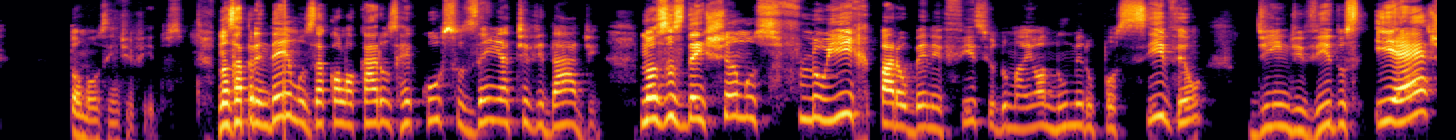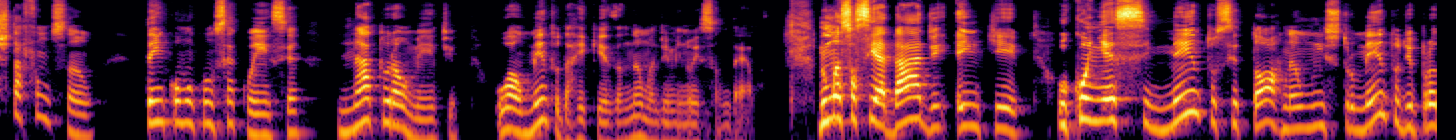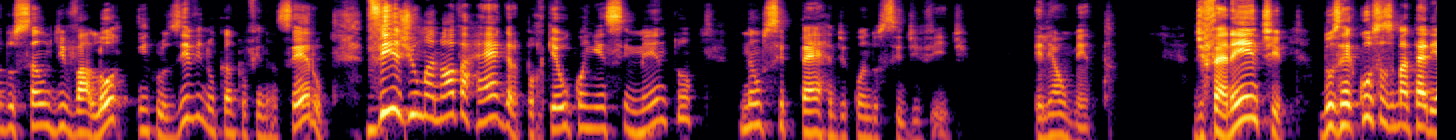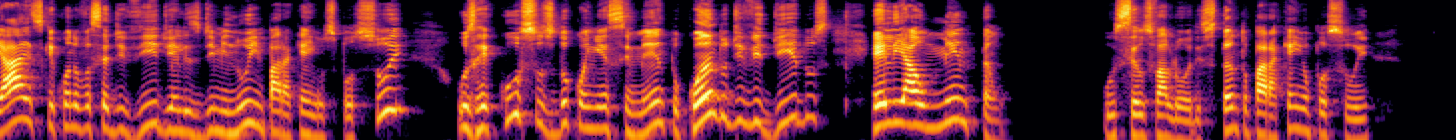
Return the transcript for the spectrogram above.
toma os indivíduos. Nós aprendemos a colocar os recursos em atividade. Nós os deixamos fluir para o benefício do maior número possível de indivíduos e esta função tem como consequência, naturalmente, o aumento da riqueza, não a diminuição dela. Numa sociedade em que o conhecimento se torna um instrumento de produção de valor, inclusive no campo financeiro, vige uma nova regra, porque o conhecimento não se perde quando se divide, ele aumenta. Diferente dos recursos materiais que, quando você divide, eles diminuem para quem os possui, os recursos do conhecimento, quando divididos, ele aumentam os seus valores, tanto para quem o possui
